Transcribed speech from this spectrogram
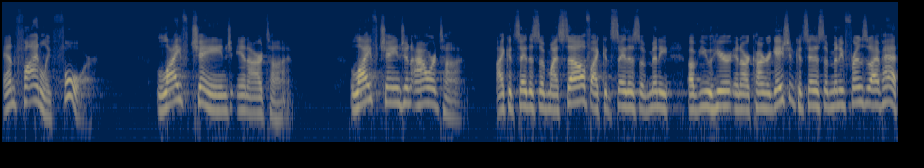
And finally, four, life change in our time. Life change in our time. I could say this of myself. I could say this of many of you here in our congregation, could say this of many friends that I've had.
